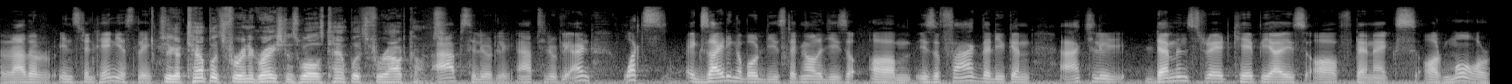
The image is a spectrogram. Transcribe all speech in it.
rather instantaneously. So you got templates for integration as well as templates for outcomes. Absolutely, absolutely. And what's exciting about these technologies um, is the fact that you can actually demonstrate KPIs of 10x or more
